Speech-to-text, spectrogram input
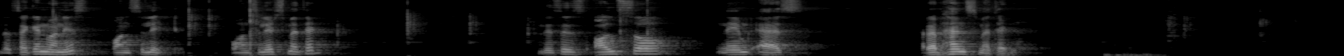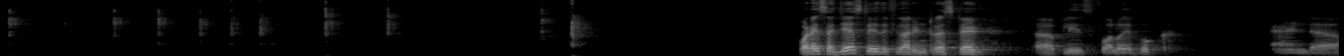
The second one is Poncelet, Poncelet's method. This is also named as Rebhann's method. What I suggest is if you are interested, uh, please follow a book and uh,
